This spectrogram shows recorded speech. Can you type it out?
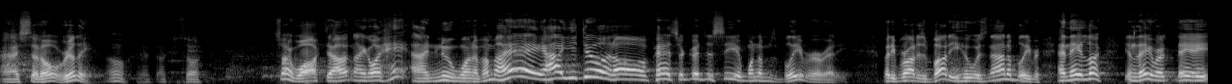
and I said, Oh, really? Oh, so so I walked out and I go, hey, I knew one of them. Hey, how you doing? Oh, Pastor, good to see you. One of them's a believer already. But he brought his buddy who was not a believer. And they looked, you know, they, were, they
